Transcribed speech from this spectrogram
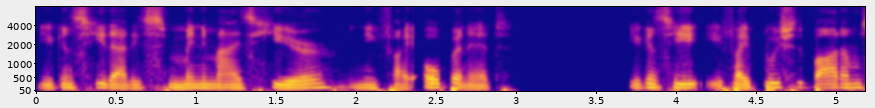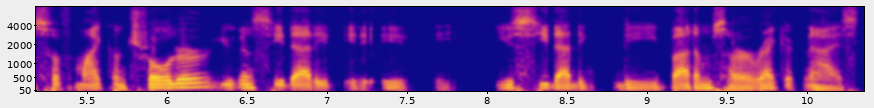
you can see that it's minimized here. And if I open it you can see if I push the bottoms of my controller you can see that it, it, it, it you see that it, the bottoms are recognized.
